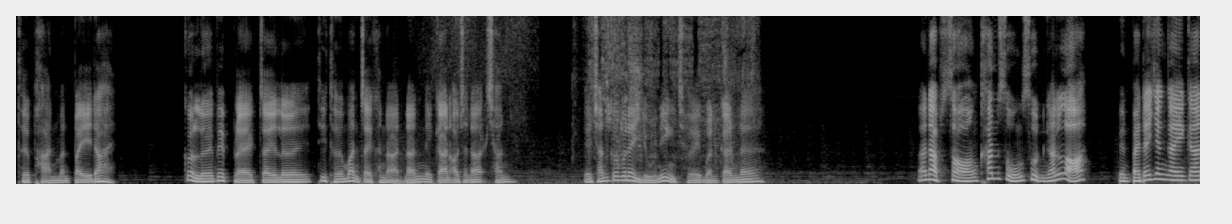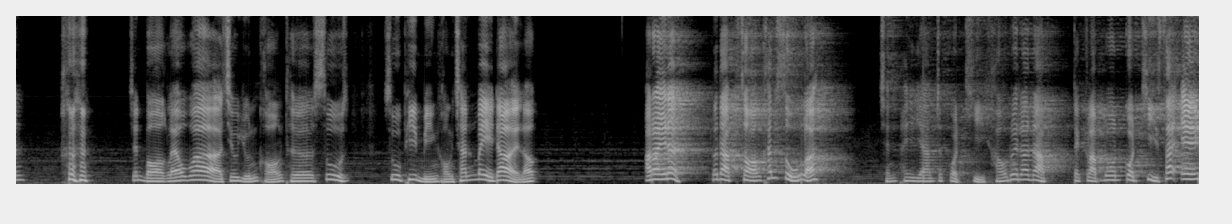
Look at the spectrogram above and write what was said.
เธอผ่านมันไปได้ ก็เลยไม่แปลกใจเลยที่เธอมั่นใจขนาดนั้นในการเอาชนะฉัน แต่ฉันก็ไม่ได้อยู่นิ่งเฉยเหมือนกันนะ ระดับสองขั้นสูงสุดงั้นเหรอ เป็นไปได้ยังไงกัน ฉันบอกแล้วว่าชิวหยุนของเธอสู้สู้พี่หมิงของฉันไม่ได้หรอก อะไรนะระดับสองขั้นสูงเหรอ ฉันพยายามจะกดขี่เขาด้วยระดับ แต่กลับโดนกดขี่ซะเอง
